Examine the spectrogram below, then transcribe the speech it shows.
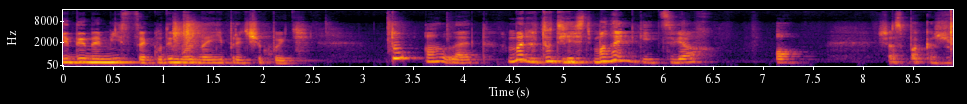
єдине місце, куди можна її причепити. Туалет. У мене тут є маленький цвях. О, зараз покажу.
